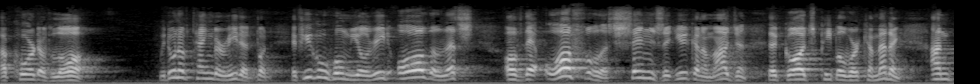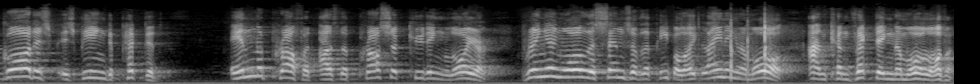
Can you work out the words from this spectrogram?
a court of law. We don't have time to read it, but if you go home, you'll read all the list of the awfulest sins that you can imagine that God's people were committing. And God is, is being depicted in the prophet as the prosecuting lawyer, bringing all the sins of the people, outlining them all, and convicting them all of it.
